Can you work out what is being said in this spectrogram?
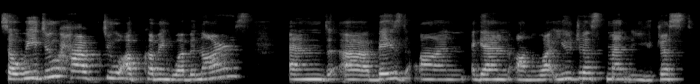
So we do have two upcoming webinars and uh, based on, again, on what you just meant, you just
